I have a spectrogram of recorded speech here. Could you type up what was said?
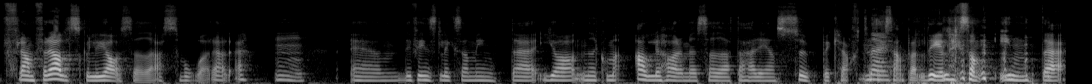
framförallt skulle jag säga svårare. Mm. Ehm, Det finns liksom inte, ja, ni kommer aldrig höra mig säga att det här är en superkraft till Nej. exempel. Det är liksom inte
